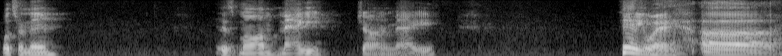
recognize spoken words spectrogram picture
what's her name? His mom, Maggie. John and Maggie. Anyway, uh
